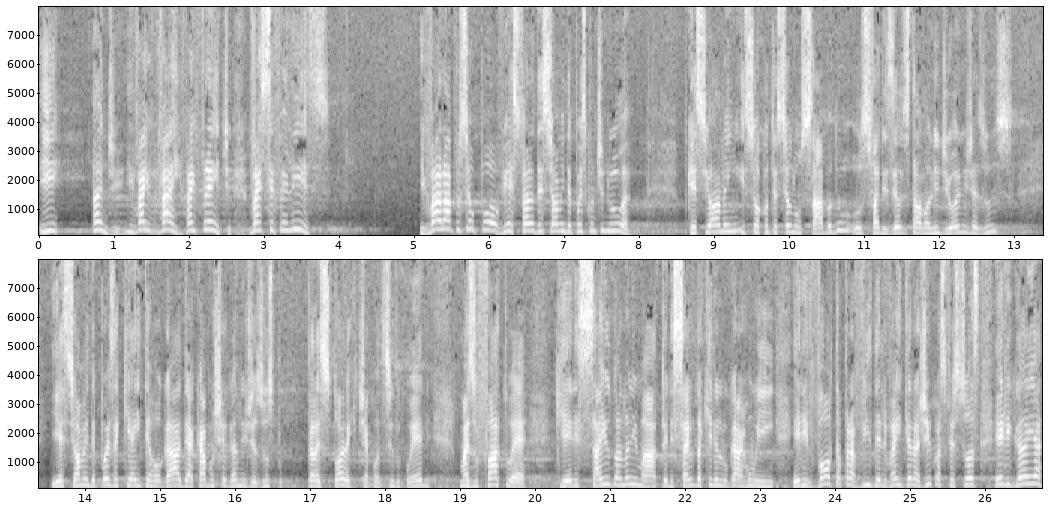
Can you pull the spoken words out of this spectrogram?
e ande. E vai, vai, vai em frente. Vai ser feliz. E vai lá para o seu povo. E a história desse homem depois continua. Porque esse homem, isso aconteceu num sábado, os fariseus estavam ali de olho em Jesus. E esse homem depois é que é interrogado e acabam chegando em Jesus pela história que tinha acontecido com ele, mas o fato é que ele saiu do anonimato, ele saiu daquele lugar ruim, ele volta para a vida, ele vai interagir com as pessoas, ele ganha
